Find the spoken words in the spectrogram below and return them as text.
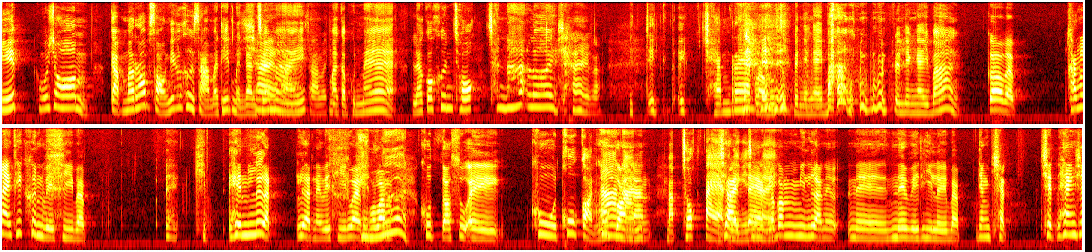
ทิตย์ คุณผู้ชม กลับมารอบสองนี่ก็คือสามอาทิตย์เหมือนกันใช่ใช่ไหมค่ะสามอาทิตย์ มากับคุณแม่ แล้วก็ขึ้นชกชนะเลยใช่ค่ะ ไอ้ไอ้ไอ้แชมป์แรกเรารู้สึกเป็นยังไงบ้าง มันเป็นยังไงบ้าง ก็แบบครั้งแรกที่ขึ้นเวทีแบบเอ้ยคิดเห็นเลือด เลือดในเวทีด้วย เห็นเพราะว่าเลือด คู่ต่อสู้ไอ้คู่ คู่ก่อนหน้าคู่ก่อนนั้นนั้นแบบชกแตกอะใช่ไรอย่างงี้แตใช่กไหม แล้วก็มีเลือดในในในเวทีเลยแบบยังเช็ดเช็ดแห้งเฉ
